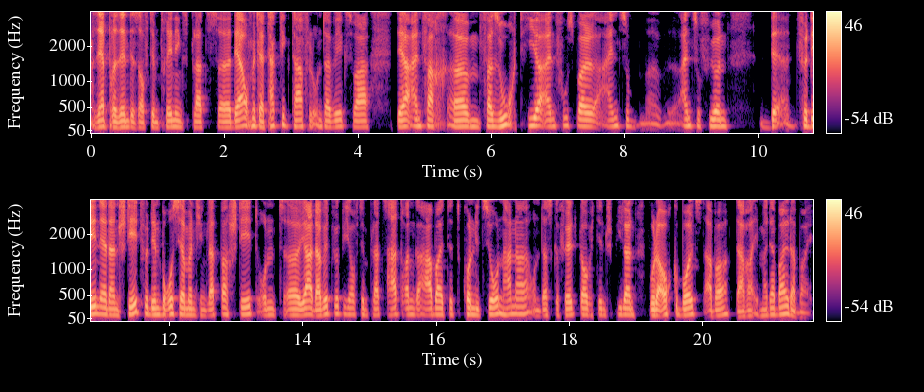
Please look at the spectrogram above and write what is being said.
sehr präsent ist auf dem Trainingsplatz, äh, der auch mit der Taktiktafel unterwegs war, der einfach ähm, versucht, hier einen Fußball einzu, äh, einzuführen, der, für den er dann steht, für den Borussia Mönchengladbach steht. Und äh, ja, da wird wirklich auf dem Platz hart dran gearbeitet. Kondition, Hanna, und das gefällt, glaube ich, den Spielern, wurde auch gebolzt, aber da war immer der Ball dabei.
